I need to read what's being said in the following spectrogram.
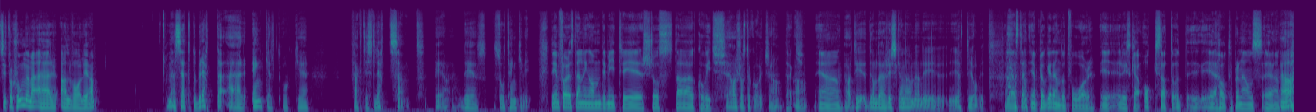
situationerna är allvarliga. Men sättet att berätta är enkelt och eh, faktiskt lättsamt. Det, det är, så tänker vi. Det är en föreställning om Dmitrij Shostakovich. Ja, Shostakovich, ja. Tack. Ja. Ja, det, de där ryska namnen, det är ju jättejobbigt. Jag, läste, jag pluggade ändå två år i ryska och satt och eh, how to pronounce, eh, Ja,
